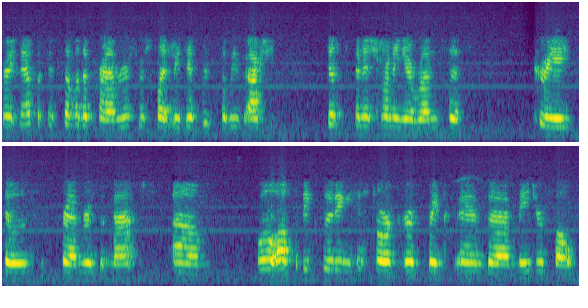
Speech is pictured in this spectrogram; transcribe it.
right now because some of the parameters were slightly different. So we've actually just finished running a run to create those parameters that match. Um, we'll also be including historic earthquakes and uh, major faults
